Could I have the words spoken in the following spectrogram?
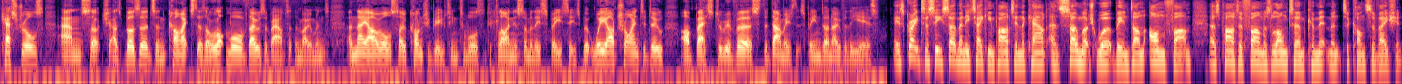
kestrels and such as buzzards and kites, there's a lot more of those about at the moment, and they are also contributing towards the decline in some of these species. But we are trying to do our best to reverse the damage that's been done over the years. It's great to see so many taking part in the count and so much work being done on farm as part of farmers' long term commitment to conservation.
